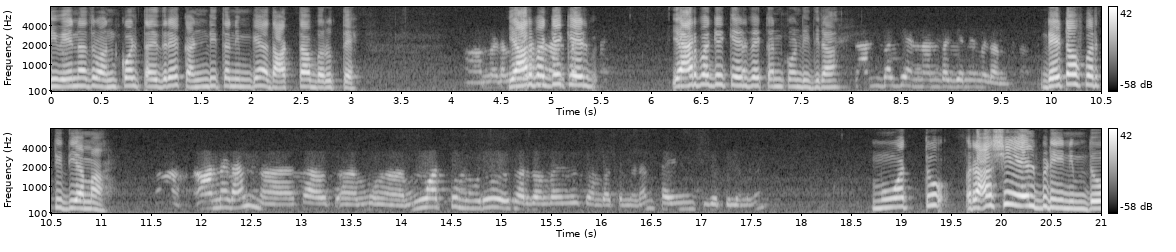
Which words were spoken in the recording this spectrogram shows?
ನೀವೇನಾದರೂ ಅಂದ್ಕೊಳ್ತಾ ಇದ್ರೆ ಖಂಡಿತ ನಿಮಗೆ ಅದಾಗ್ತಾ ಬರುತ್ತೆ. ಮೇಡಮ್ ಯಾರ ಬಗ್ಗೆ ಕೇಳ್ ಯಾರ ಬಗ್ಗೆ ಕೇಳ್ಬೇಕು ಅನ್ಕೊಂಡಿದ್ದೀರಾ? ನನ್ನ ಬಗ್ಗೆ ನನ್ನ ಬಗ್ಗೆನೇ ಮೇಡಮ್. ಡೇಟ್ ಆಫ್ ಬರ್ತ್ ಇದೆಯಮ್ಮ? ಹಾ ಮೇಡಮ್ ಮೂವತ್ತು ಮೂರು ಸಾವಿರದ ಒಂಬೈನೂರ ತೊಂಬತ್ತು ಮೇಡಮ್. ಟೈಮಿಂಗ್ ಸಿಗುತ್ತಿಲ್ಲ ಮೇಡಮ್. ಮೂವತ್ತು ರಾಶಿ ಹೇಳ್ಬಿಡಿ ನಿಮ್ಮದು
